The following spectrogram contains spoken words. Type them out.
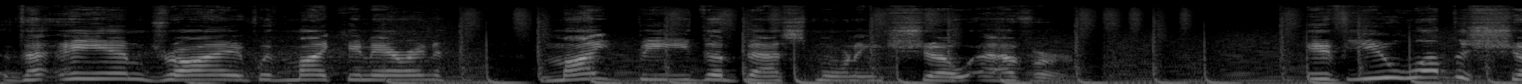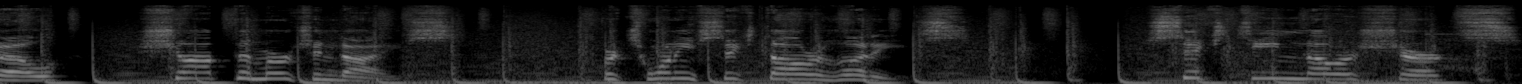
The AM Drive with Mike and Aaron might be the best morning show ever. If you love the show, shop the merchandise for $26 hoodies, $16 shirts,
